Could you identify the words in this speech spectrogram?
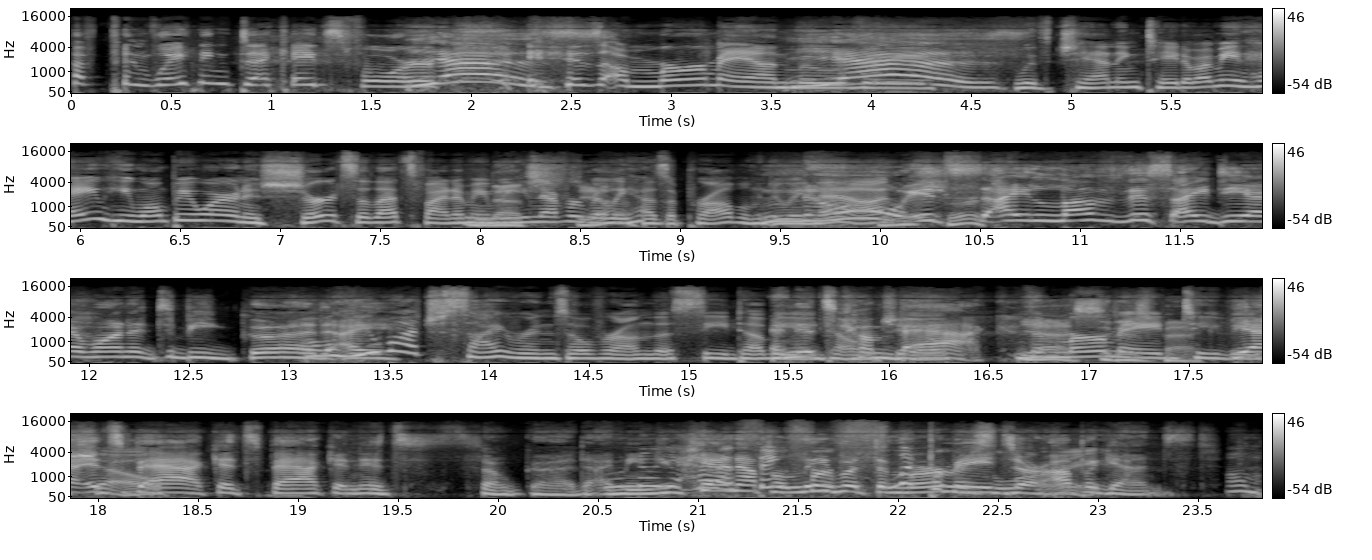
have been waiting decades for Yes! is a merman movie Yes! with Channing Tatum. I mean, hey, he won't be wearing his shirt, so that's fine. I mean, he That's- never really has a problem doing no, that. it's I love this idea. I want it to be good. Oh, I, you watch Sirens over on the CW, And it's don't come you? back. The Yes, Mermaid back. TV yeah, show. it's back. It's back, and it's so good. I mean, knew you you cannot believe for what the flippers, mermaids are up against. Oh,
